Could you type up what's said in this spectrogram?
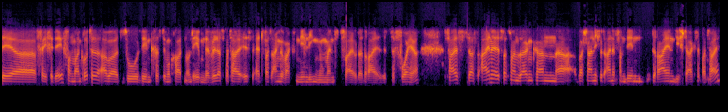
der VVD von Mark Rutte, aber zu den Christdemokraten und eben der Wilderspartei ist etwas angewachsen. Die liegen im Moment zwei oder drei Sitze vorher. Das heißt, das eine ist, was man sagen kann, äh, wahrscheinlich wird eine von den dreien die stärkste Partei.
